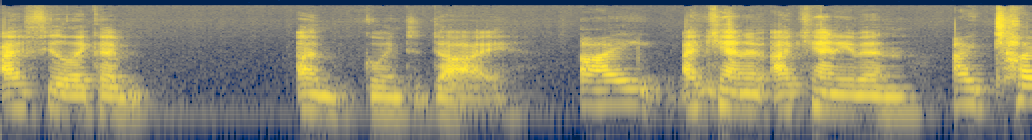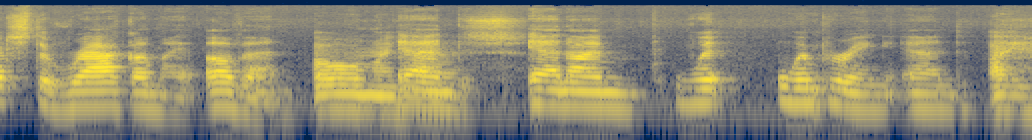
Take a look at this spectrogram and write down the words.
I feel like I'm I'm going to die. I I can't I can't even. I touched the rack on my oven Oh my god and and I'm whi- whimpering and I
